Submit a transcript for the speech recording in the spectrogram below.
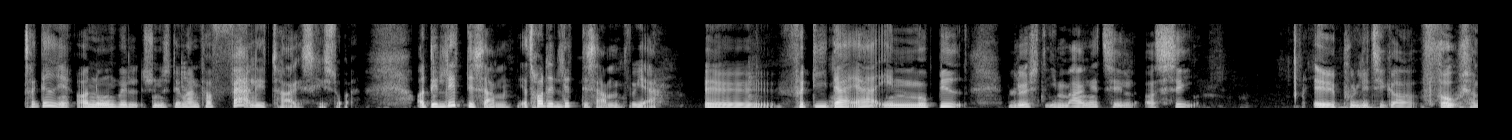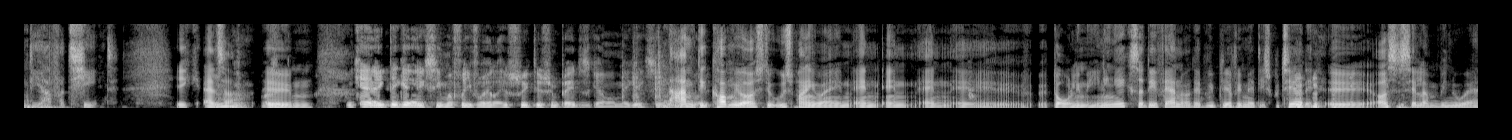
tragedie, og nogen vil synes, det var en forfærdelig tragisk historie. Og det er lidt det samme. Jeg tror, det er lidt det samme, vi er. Øh, fordi der er en mobil lyst i mange til at se øh, politikere få, som de har fortjent. Ikke? Altså, Mm, præcis. øhm, Det kan jeg ikke, det kan jeg ikke sige mig fri for heller. Jeg synes ikke, det er sympatisk af mig, men jeg kan ikke sige nej, men det kom jo også, det udsprang jo af en, en, en, en øh, dårlig mening, ikke? så det er fair nok, at vi bliver ved med at diskutere det, øh, også selvom vi nu er,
